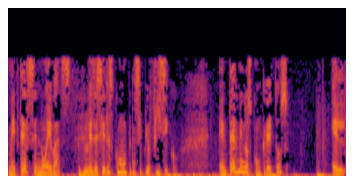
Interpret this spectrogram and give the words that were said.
meterse nuevas, es decir, es como un principio físico. En términos concretos, el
